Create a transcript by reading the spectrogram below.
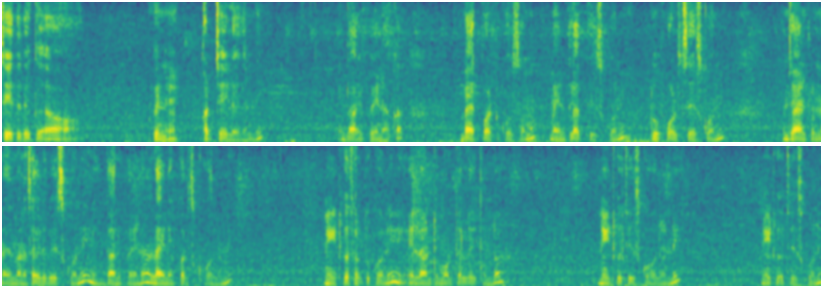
చేతి దగ్గర పిన్ కట్ చేయలేదండి. ఇలా అయిపోయినాక బ్యాక్ పార్ట్ కోసం మెయిన్ క్లాత్ తీసుకొని టూ ఫోల్డ్స్ వేసుకొని జాయింట్లు ఉన్నది మన సైడ్ వేసుకొని దానిపైన లైనింగ్ పరుచుకోవాలని నీట్గా సర్దుకొని ఎలాంటి ముడతలు లేకుండా నీట్గా చేసుకోవాలండి. నీట్గా చేసుకొని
